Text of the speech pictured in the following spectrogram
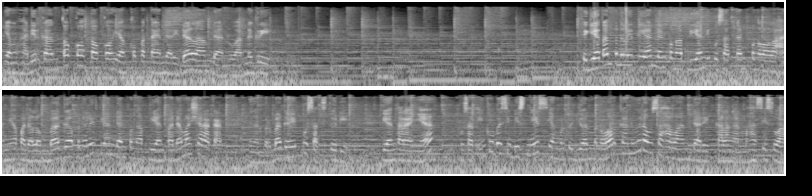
yang menghadirkan tokoh-tokoh yang kompeten dari dalam dan luar negeri. Kegiatan penelitian dan pengabdian dipusatkan pengelolaannya pada Lembaga Penelitian dan Pengabdian pada Masyarakat dengan berbagai pusat studi. Di antaranya, Pusat Inkubasi Bisnis yang bertujuan menelurkan wirausahawan dari kalangan mahasiswa.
